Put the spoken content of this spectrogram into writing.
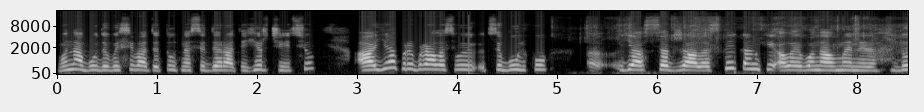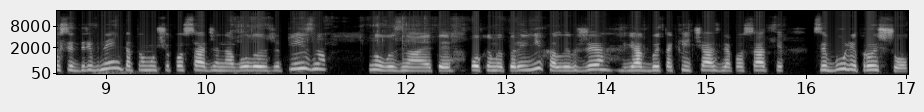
Вона буде висівати тут на сидирати гірчицю. А я прибрала свою цибульку Е, я саджала стиканки, але вона в мене досить дрібненька, тому що посаджена було вже пізно. Ну, ви знаєте, поки ми переїхали, вже якби такий час для посадки цибулі пройшов.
